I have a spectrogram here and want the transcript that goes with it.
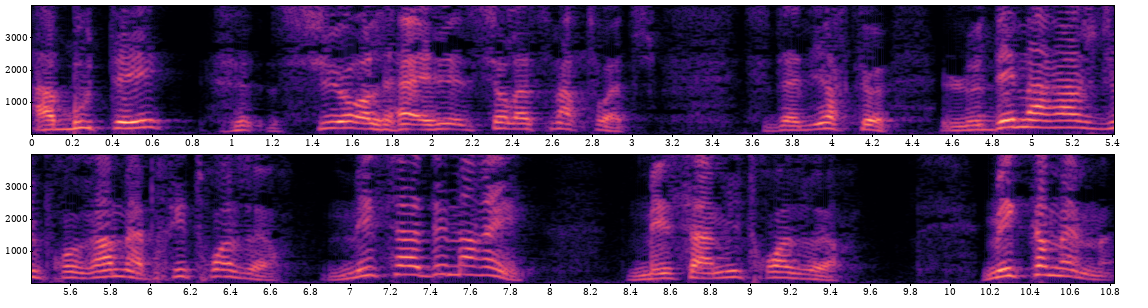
à booter sur la, smartwatch. C'est-à-dire que le démarrage du programme a pris trois heures. Mais ça a démarré. Mais ça a mis trois heures. Mais quand même,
